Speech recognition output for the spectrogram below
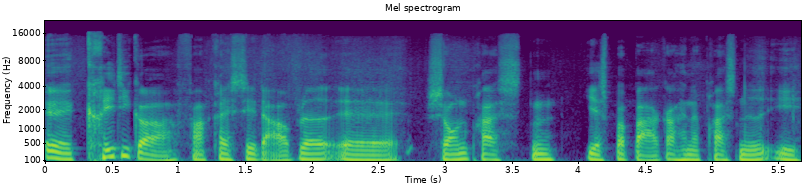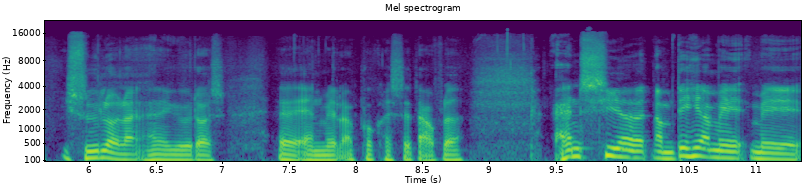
øh, kritikere fra Christi Dagblad, øh, sovnpræsten Jesper Bakker, han er præst nede i, i Sydlolland, han er jo også øh, anmelder på Christi Dagblad. Han siger, at det her med, med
